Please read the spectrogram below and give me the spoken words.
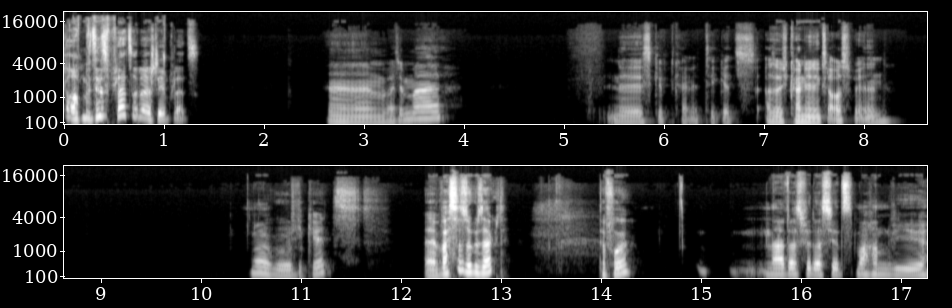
Auch mit Sitzplatz oder Stehplatz? Ähm, warte mal. Nee, es gibt keine Tickets. Also ich kann hier nichts auswählen. Na gut. Tickets? Äh, was hast du gesagt? Davor? Na, dass wir das jetzt machen wie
